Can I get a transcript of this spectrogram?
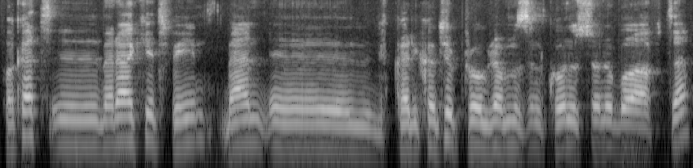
Fakat e, merak etmeyin ben e, karikatür programımızın konusunu bu hafta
